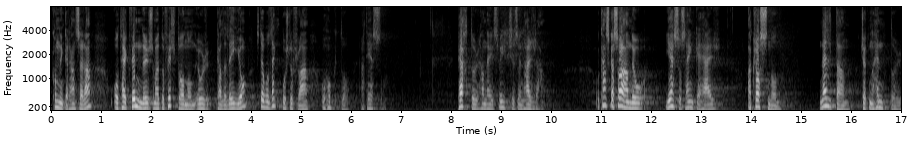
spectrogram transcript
kunningar hansara, og ta kvinner som hadde fyllt honom ur Galileo, stod lengt bort fra og hukte at hesum. Petur han hei svitsi sin herra, og kanskje sa han nu, Jesus henke her, av krossnån, neldan, tjøkken hentor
